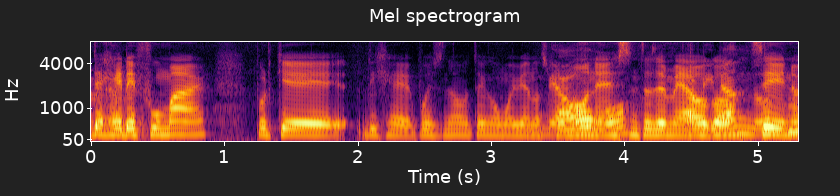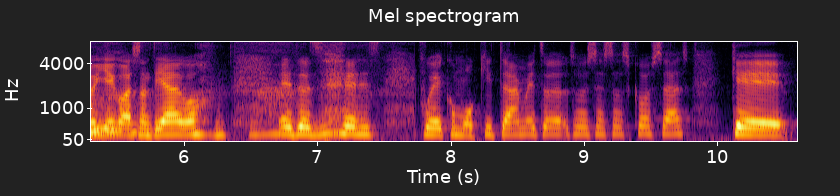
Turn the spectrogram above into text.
dejé de fumar porque dije, pues no tengo muy bien los pulmones, entonces me ahogo. Sí, no llego a Santiago. entonces fue como quitarme todas esas cosas que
